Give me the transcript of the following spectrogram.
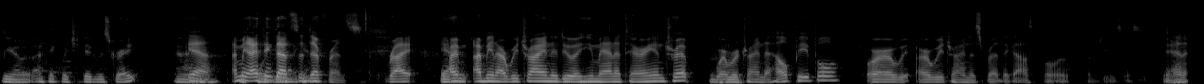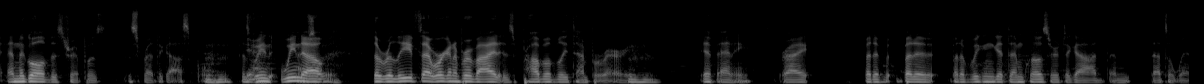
you know I think what you did was great. Um, Yeah. I mean, I think that's it the difference, right? Yeah. I'm, I mean, are we trying to do a humanitarian trip where we're Mhm. trying to help people, or are we are we trying to spread the gospel of, Jesus? Yeah. And, and the goal of this trip was to spread the gospel because Yeah, we we know Absolutely. the relief that we're going to provide is probably temporary, Mhm. if any, right? But if but if but if we can get them closer to God, then that's a win.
